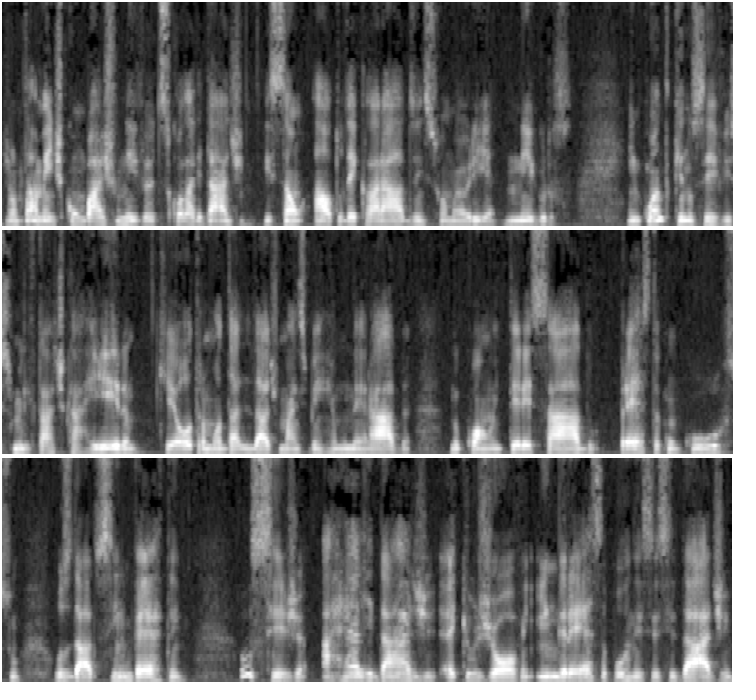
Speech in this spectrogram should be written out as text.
juntamente com baixo nível de escolaridade, e são autodeclarados, em sua maioria, negros. Enquanto que no serviço militar de carreira, que é outra modalidade mais bem remunerada, no qual o interessado presta concurso, os dados se invertem. Ou seja, a realidade é que o jovem ingressa por necessidade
